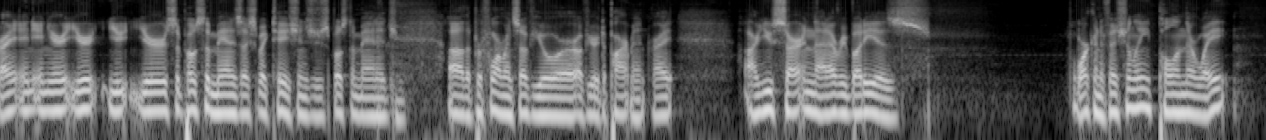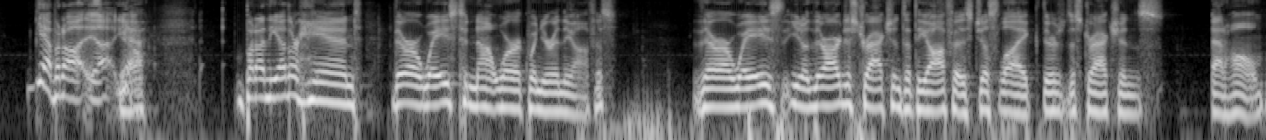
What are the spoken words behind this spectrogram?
right, and, and you're you're you- you're supposed to manage expectations. You're supposed to manage uh, the performance of your of your department, right? Are you certain that everybody is working efficiently, pulling their weight? Yeah, but uh, yeah, yeah. But on the other hand, there are ways to not work when you're in the office. There are ways, you know, there are distractions at the office, just like there's distractions at home.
